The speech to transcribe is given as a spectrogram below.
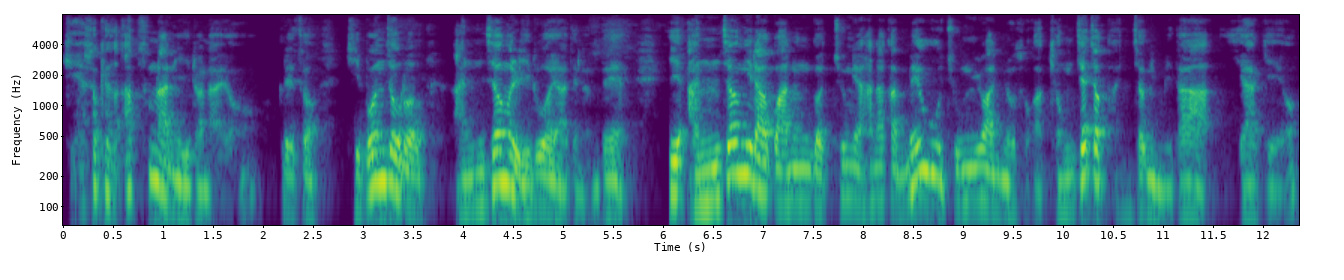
계속해서 악순환이 일어나요. 그래서 기본적으로 안정을 이루어야 되는데 이 안정이라고 하는 것 중에 하나가 매우 중요한 요소가 경제적 안정입니다. 이야기예요.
